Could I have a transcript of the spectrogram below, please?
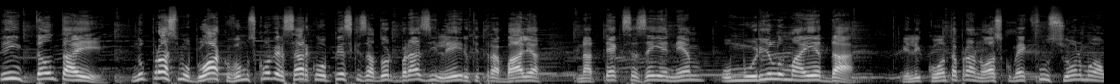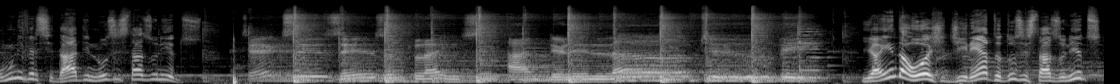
Então tá aí. No próximo bloco vamos conversar com o pesquisador brasileiro que trabalha na Texas A&M, o Murilo Maeda. Ele conta para nós como é que funciona uma universidade nos Estados Unidos. Texas is a place I dearly love to be. E ainda hoje, direto dos Estados Unidos,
